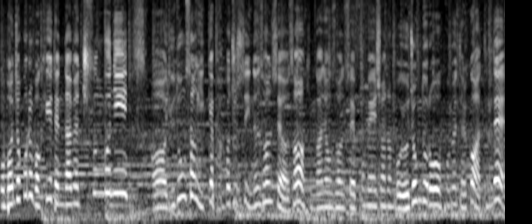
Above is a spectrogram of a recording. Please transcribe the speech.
뭐 먼저 골을 먹히게 된다면 충분히 어, 유동성 있게 바꿔줄 수 있는 선수여서 김관영 선수의 포메이션은 뭐이 정도로 보면 될 것 같은데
